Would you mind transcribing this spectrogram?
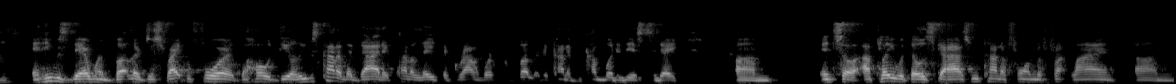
Mhm. and he was there when Butler just right before the whole deal. He was kind of the guy that kind of laid the groundwork for Butler to kind of become what it is today. Um, and so I played with those guys. We kind of formed the front line. Um,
